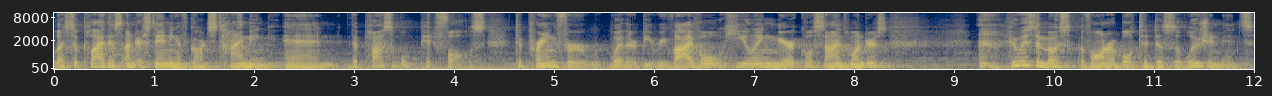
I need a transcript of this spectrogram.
Let's apply this understanding of God's timing and the possible pitfalls to praying for whether it be revival, healing, miracles, signs, wonders. Who is the most vulnerable to disillusionment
